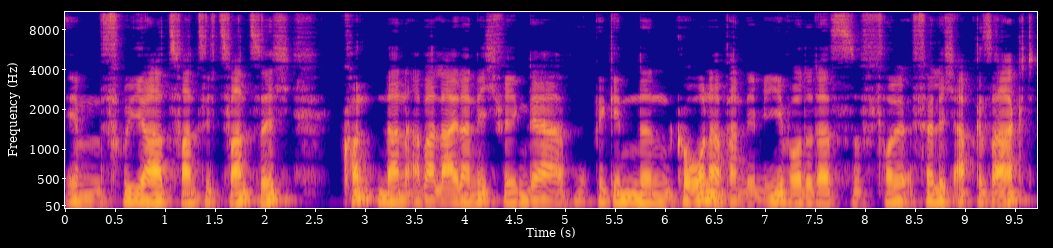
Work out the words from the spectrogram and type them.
im Frühjahr 2020, konnten dann aber leider nicht wegen der beginnenden Corona-Pandemie wurde das voll, völlig abgesagt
